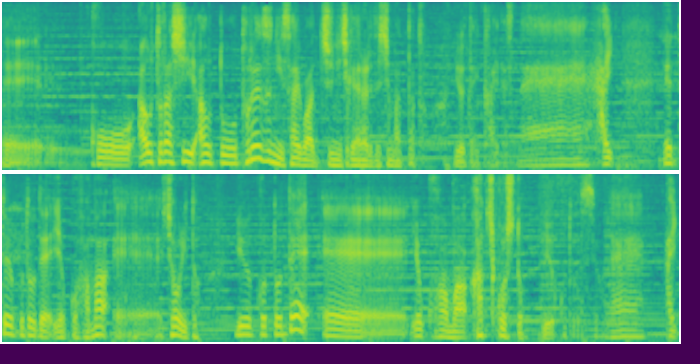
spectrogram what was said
えーこうアウトらしいアウトを取れずに最後は中日がやられてしまったという展開ですね。はいえーということで横浜、えー勝利ということで、えー横浜勝ち越しということですよね。はい。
